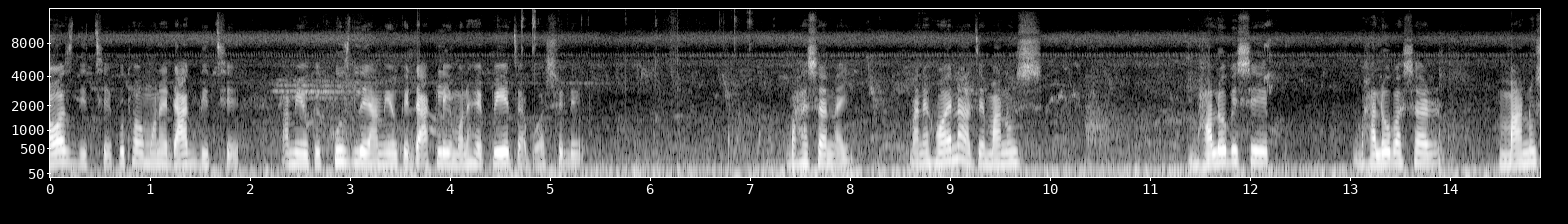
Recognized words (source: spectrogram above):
আওয়াজ দিচ্ছে, কোথাও মনে ডাক দিচ্ছে। আমি ওকে খুঁজলে, আমি ওকে ডাকলেই মনে হয় পেয়ে যাব আসলে। ভাষা নাই। মানে হয় না যে মানুষ ভালোবেসে ভালোবাসার মানুষ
